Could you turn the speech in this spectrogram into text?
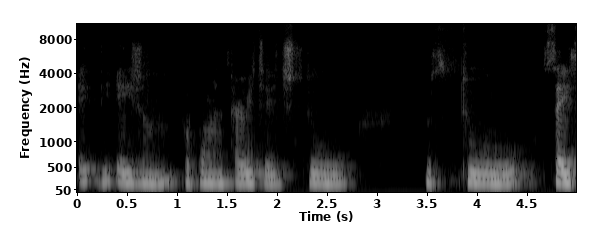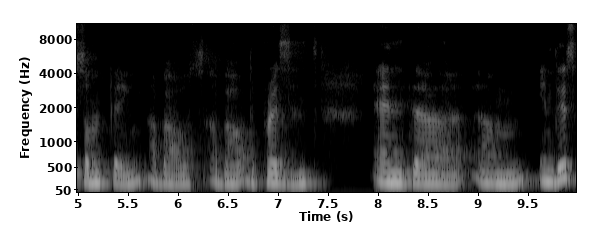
the Asian performance heritage to to, say something about about the present. And uh, um, in this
